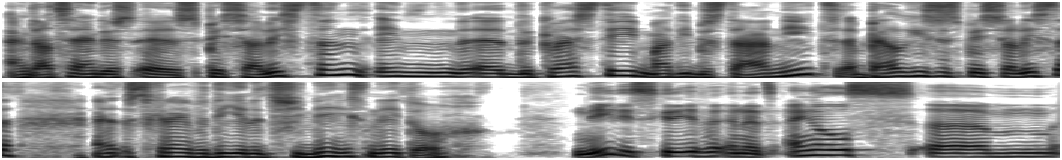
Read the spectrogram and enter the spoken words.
en dat zijn dus uh, specialisten in uh, de kwestie, maar die bestaan niet. Belgische specialisten. En schrijven die in het Chinees? Nee, toch? Nee, die schreven in het Engels um,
